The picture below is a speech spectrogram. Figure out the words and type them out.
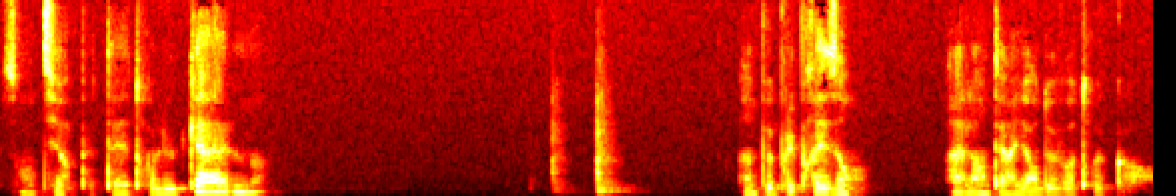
Sentir peut-être le calme un peu plus présent à l'intérieur de votre corps.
